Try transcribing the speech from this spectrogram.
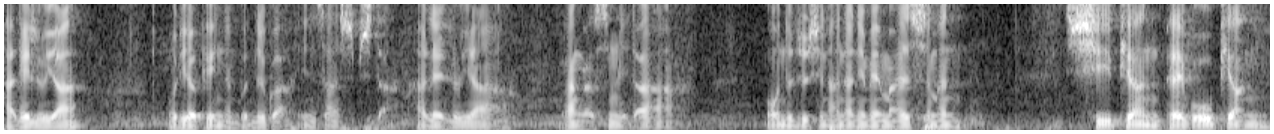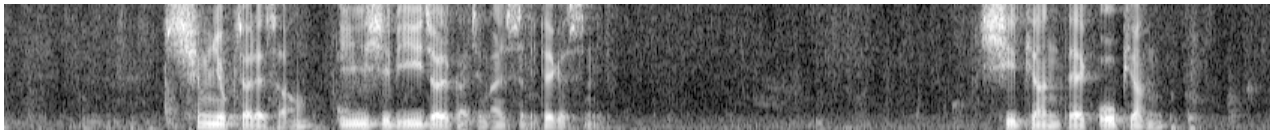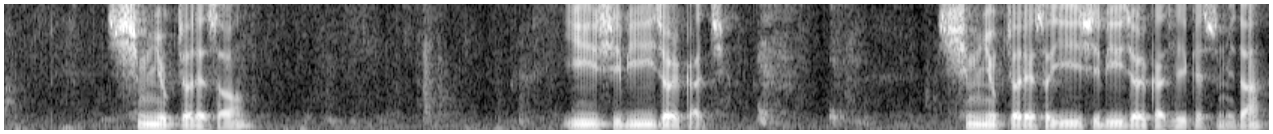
할렐루야. 우리 옆에 있는 분들과 인사하십시다. 할렐루야. 반갑습니다. 오늘 주신 하나님의 말씀은 시편 105편 16절에서 22절까지 말씀이 되겠습니다. 시편 105편 16절에서 22절까지 16절에서 22절까지 읽겠습니다.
